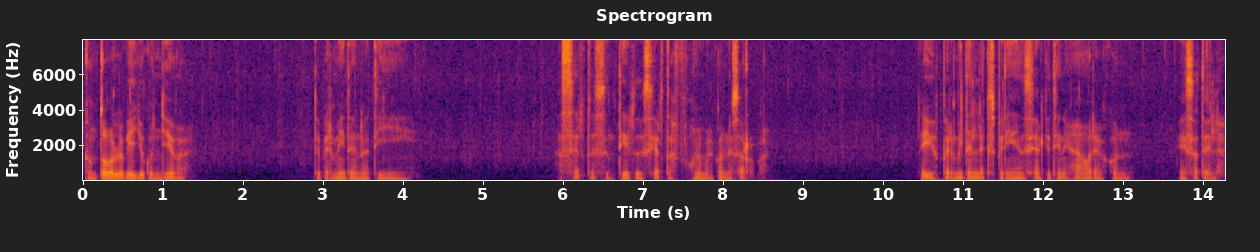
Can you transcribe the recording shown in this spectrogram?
con todo lo que ello conlleva, te permiten a ti hacerte sentir de cierta forma con esa ropa. Ellos permiten la experiencia que tienes ahora con esa tela.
